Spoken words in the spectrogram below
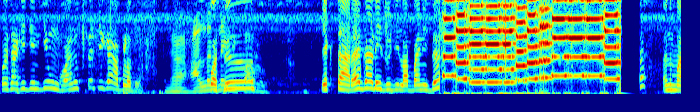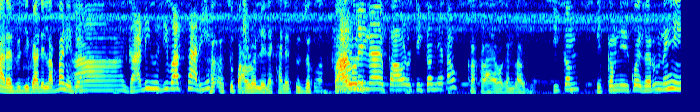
પછી આખી જિંદગી ઊંઘવાનું જ છે ચીકા આપણે તો ના હાલ જ પછી-. એક તારે ગાડી જુજી લાવવાની છે અને મારે જુજી ગાડી લાવવાની છે ગાડી સુધી વાત સારી. તું પાવડો લઈ લે ખાલે તું જો પાવડો. લઈને આવ્યો પાવડો ટીકમ લેતા ખખડાયા વગર લાવજે ટીકમ ટીકમની કોઈ જરૂર નહીં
